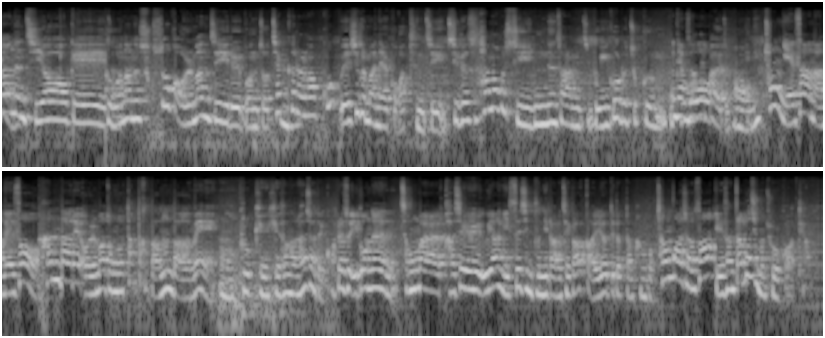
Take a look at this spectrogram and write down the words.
원하는 지역에 그 원하는 숙소가 얼마인지를 먼저 체크를 음. 하고 외식을 많이 할 것 같은지 집에서 사 먹을 수 있는 사람인지 뭐 이거를 조금 그냥 뭐 계산해봐야죠 어, 본인이. 총 예산 안에서 한 달에 얼마 정도 딱딱 나눈 다음에 어, 그렇게 계산을 하셔야 될 것 같아요. 그래서 이거는 정말 가실 의향이 있으신 분이라면 제가 아까 알려드렸던 방법 참고하셔서 예산 짜보시면 좋을 것 같아요.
